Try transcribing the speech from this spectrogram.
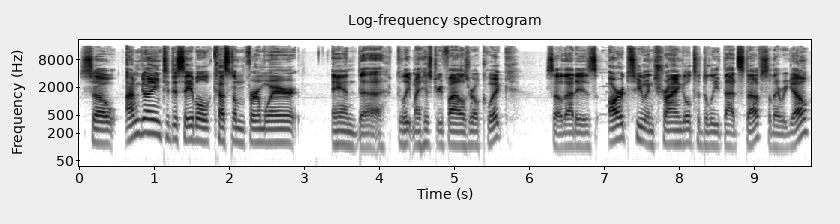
So I'm going to disable custom firmware and uh, delete my history files real quick. So that is R2 and triangle to delete that stuff, so there we go.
